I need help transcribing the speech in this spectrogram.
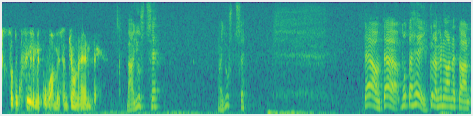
sä oot niin kuin filmikuvaamisen John Henry. Mä oon just se. Mä oon just se. Tää on tää, mutta hei, kyllä me nyt annetaan,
